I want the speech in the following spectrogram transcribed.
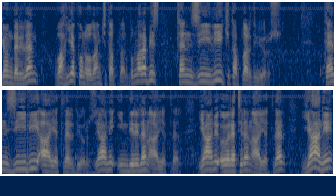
gönderilen vahye konu olan kitaplar. Bunlara biz tenzili kitaplar diyoruz. Tenzili ayetler diyoruz. Yani indirilen ayetler. Yani öğretilen ayetler. Yani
